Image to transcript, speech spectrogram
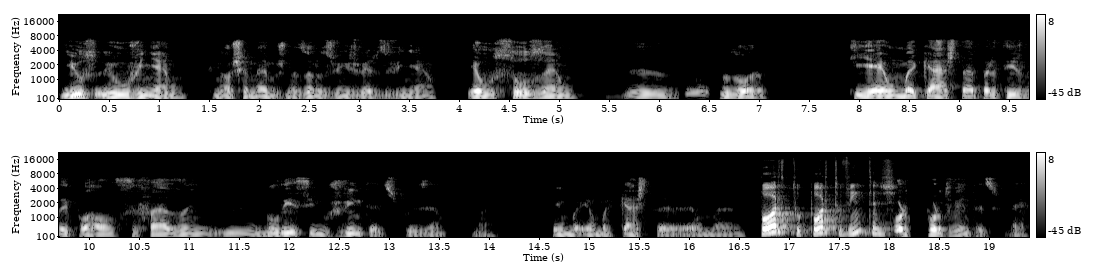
E o, e o, vinhão, que nós chamamos na zona dos vinhos verdes de vinhão, é o souzão de, do Douro, que é uma casta a partir da qual se fazem eh, belíssimos vintage, por exemplo. É? Tem uma, é uma casta, é uma... Porto? Porto Vintage? Porto, Porto Vintage, é.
